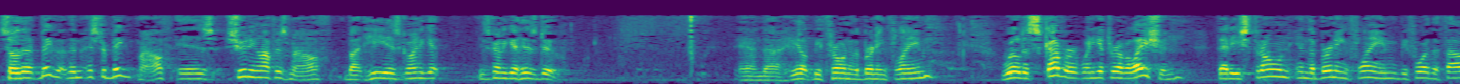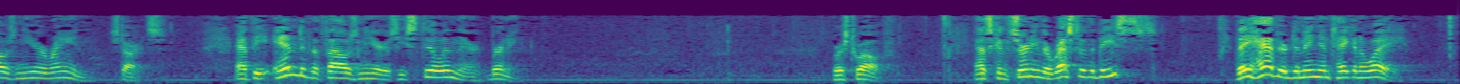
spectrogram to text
So the big, the, Mr. Big Mouth is shooting off his mouth, but he is going to get, he's going to get his due and uh, he'll be thrown in the burning flame. We'll discover when you get to Revelation that he's thrown in the burning flame before the thousand year reign starts. At the end of the thousand years, he's still in there burning. Verse 12. As concerning the rest of the beasts, they had their dominion taken away,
